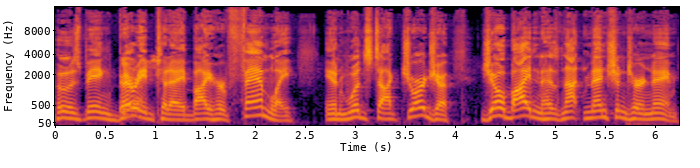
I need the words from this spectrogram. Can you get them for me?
who is being buried yes. today by her family in Woodstock, Georgia. Joe Biden has not mentioned her name.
